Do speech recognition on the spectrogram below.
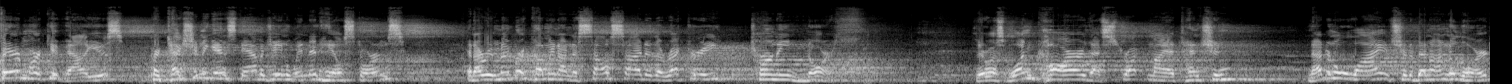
fair market values, protection against damaging wind and hailstorms. And I remember coming on the south side of the rectory, turning north. There was one car that struck my attention, and I don't know why, it should have been on the Lord.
